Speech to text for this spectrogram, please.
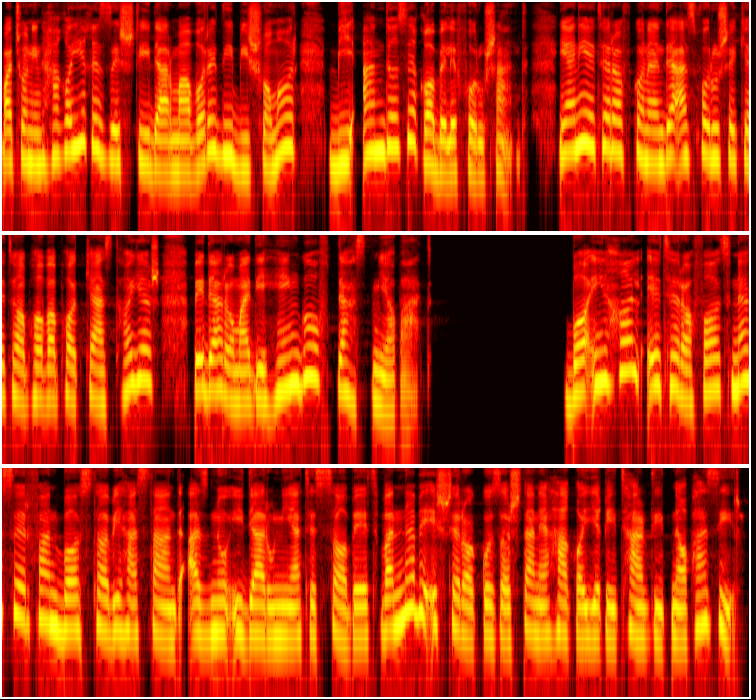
و چون این حقایق زشتی در مواردی بیشمار بی اندازه قابل فروشند یعنی اعتراف کننده از فروش کتاب ها و پادکست هایش به درآمدی هنگفت دست میابد. با این حال اعترافات نه صرفاً باستابی هستند از نوعی درونیت ثابت و نه به اشتراک گذاشتن حقایقی تردید ناپذیر.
